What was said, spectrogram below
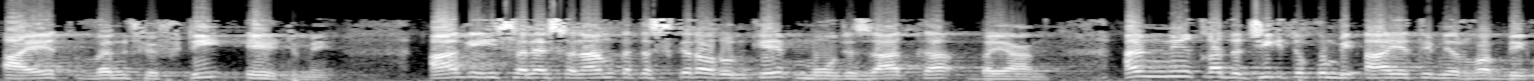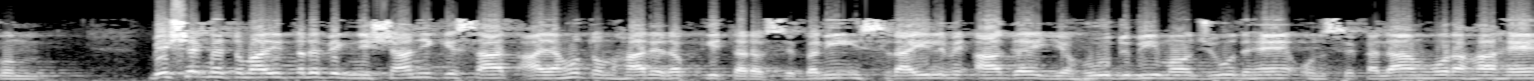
آیت 158 میں۔ آگے عیسی علیہ السلام کا تذکرہ اور ان کے معجزات کا بیان۔ انی قد جئتکم بآیت من ربکم۔ بے شک میں تمہاری طرف ایک نشانی کے ساتھ آیا ہوں، تمہارے رب کی طرف سے۔ بنی اسرائیل میں آ گئے یہود بھی موجود ہیں، ان سے کلام ہو رہا ہے۔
